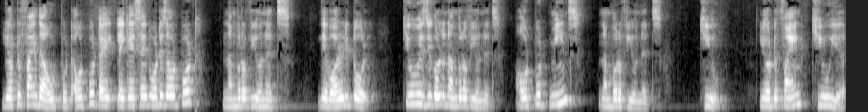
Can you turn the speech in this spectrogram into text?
You have to find the output. Output, like I said, what is output? Number of units. They've already told. Q is equal to number of units. Output means number of units. Q. You have to find Q here,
